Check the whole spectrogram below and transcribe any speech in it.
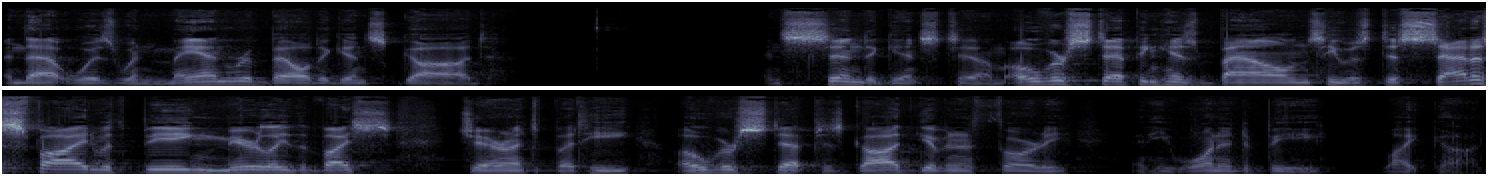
And that was when man rebelled against God and sinned against him, overstepping his bounds. He was dissatisfied with being merely the vicegerent, but he overstepped his God given authority and he wanted to be like God.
